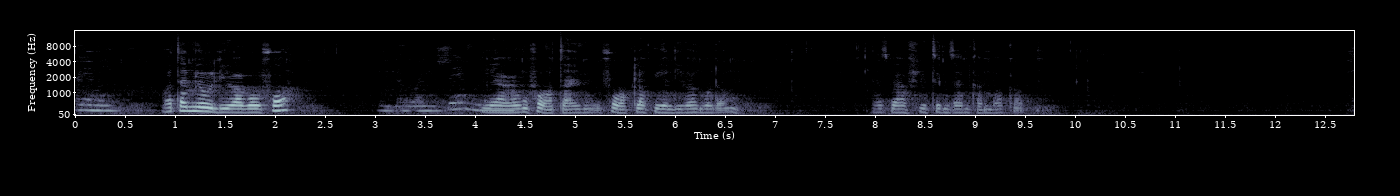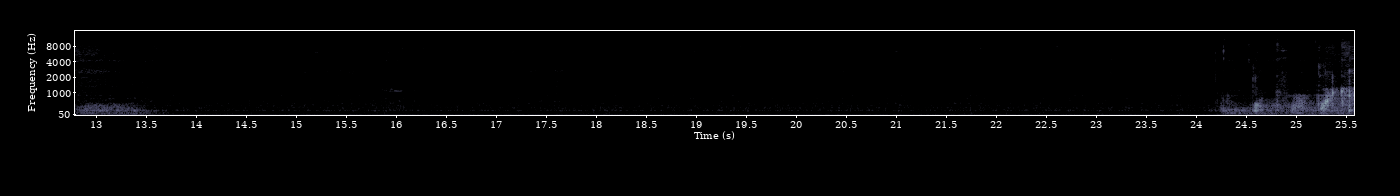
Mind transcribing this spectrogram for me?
What you mean? Time you leave? About four? You know what you saying? Yeah, around four time, four o'clock we'll leave and go down. Let's buy a few things and come back up. Four o'clock.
